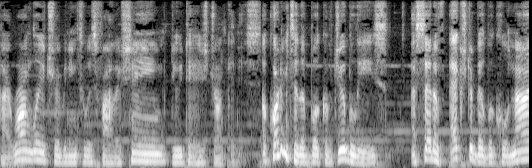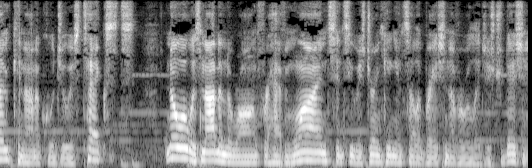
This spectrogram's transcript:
by wrongly attributing to his father shame due to his drunkenness. According to the Book of Jubilees, a set of extra biblical non canonical Jewish texts, Noah was not in the wrong for having wine since he was drinking in celebration of a religious tradition.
